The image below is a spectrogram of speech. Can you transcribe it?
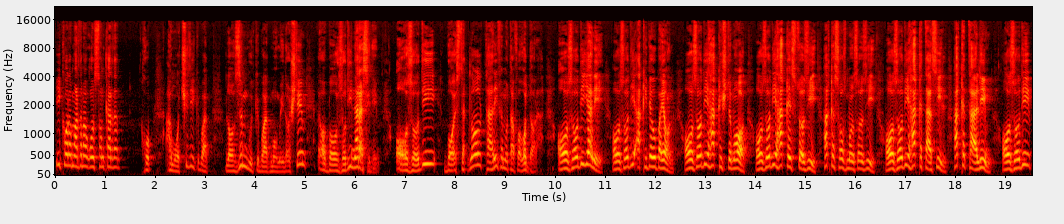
این کار مردم افغانستان کردن خب اما چیزی که باید لازم بود که باید ما می داشتیم با آزادی نرسیدیم آزادی با استقلال تعریف متفاوت داره آزادی یعنی آزادی عقیده و بیان آزادی حق اجتماعات آزادی حق استازی حق سازمانسازی آزادی حق تحصیل حق تعلیم آزادی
